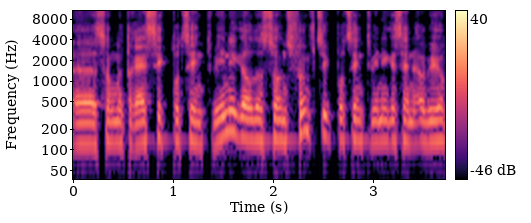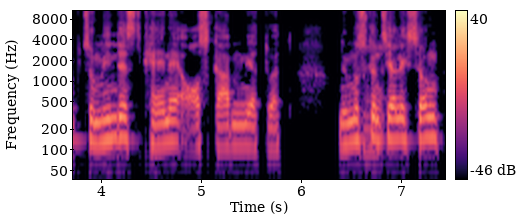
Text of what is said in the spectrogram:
äh, sagen wir 30 Prozent weniger oder sonst 50 Prozent weniger sein, aber ich habe zumindest keine Ausgaben mehr dort. Und ich muss ja. ganz ehrlich sagen,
